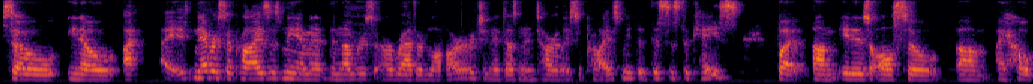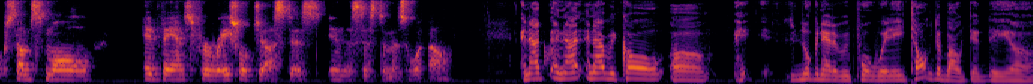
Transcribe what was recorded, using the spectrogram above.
So, you know, I, I, it never surprises me. I mean, the numbers are rather large, and it doesn't entirely surprise me that this is the case. But um, it is also, um, I hope, some small advance for racial justice in the system as well. And I and I and I recall uh, looking at a report where they talked about the the, uh,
